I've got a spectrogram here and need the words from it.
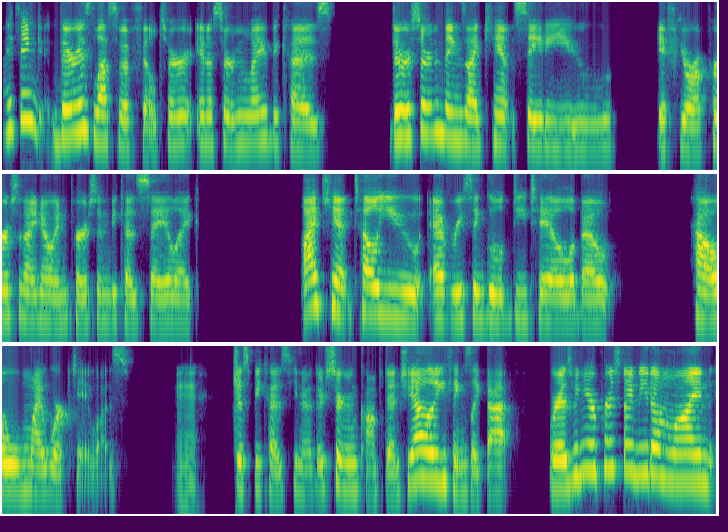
I think there is less of a filter in a certain way because there are certain things I can't say to you if you're a person I know in person because say like I can't tell you every single detail about how my workday was. Mhm. Just because, you know, there's certain confidentiality, things like that. Whereas when you're a person I meet online,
